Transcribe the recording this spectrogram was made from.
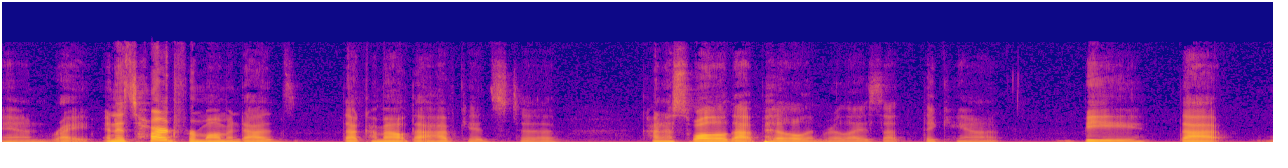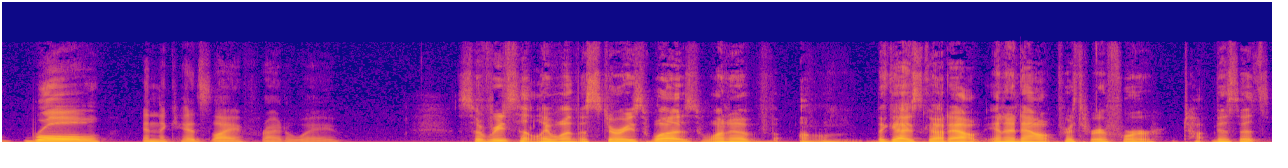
and right. And it's hard for mom and dads that come out that have kids to kind of swallow that pill and realize that they can't be that role in the kid's life right away. So recently, one of the stories was one of um, the guys got out in and out for three or four t- visits,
